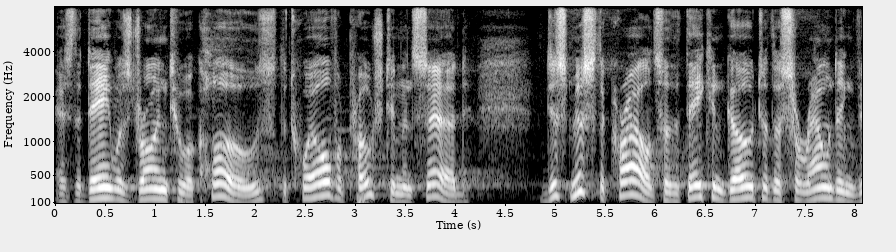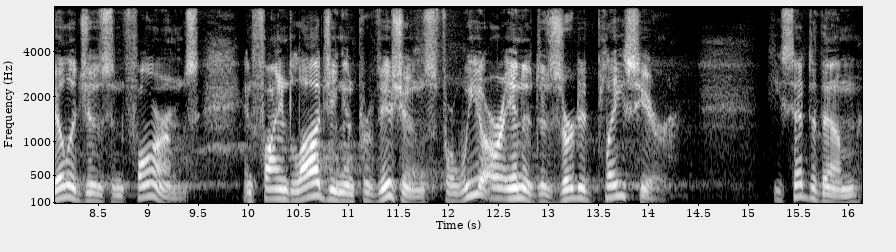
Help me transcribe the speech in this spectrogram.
As the day was drawing to a close, the twelve approached him and said, Dismiss the crowd so that they can go to the surrounding villages and farms and find lodging and provisions, for we are in a deserted place here. He said to them,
